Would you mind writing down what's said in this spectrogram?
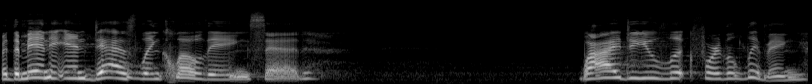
But the men in dazzling clothing said, Why do you look for the living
